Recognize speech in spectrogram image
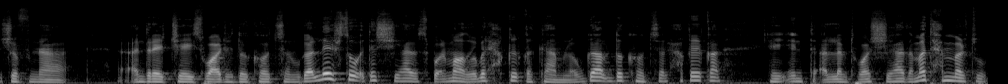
شفنا أندري تشيس واجه ديوك هدسون وقال ليش سويت الشيء هذا الأسبوع الماضي؟ وبالحقيقة كاملة. وقال ديوك هدسون الحقيقة هي أنت علمت وهالشي هذا ما تحملته.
